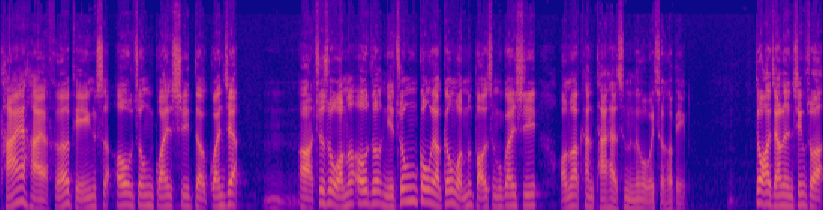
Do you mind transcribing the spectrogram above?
台海和平是欧中关系的关键。嗯啊，就是我们欧洲，你中共要跟我们保持什么关系？我们要看台海是不是能够维持和平。这话讲得很清楚啊。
